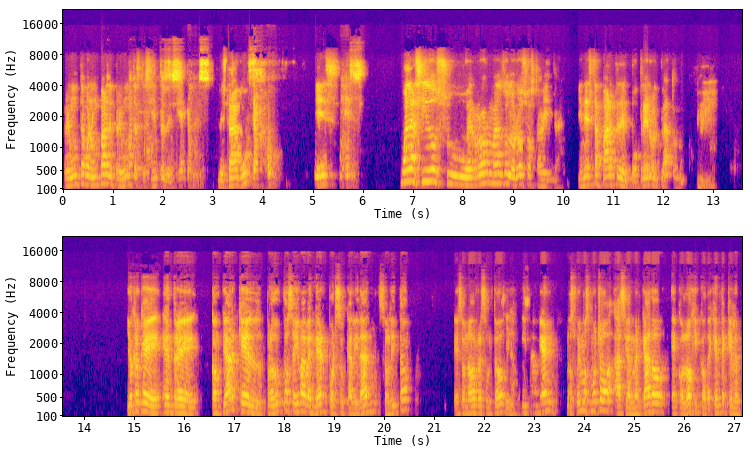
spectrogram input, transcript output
pregunta, bueno, un par de preguntas que siempre les, hago. Es, ¿cuál ha sido su error más doloroso hasta ahorita? En esta parte del potrero al plato, ¿no? Yo creo que entre confiar que el producto se iba a vender por su calidad solito, eso no resultó. Y también nos fuimos mucho hacia el mercado ecológico, de gente que le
